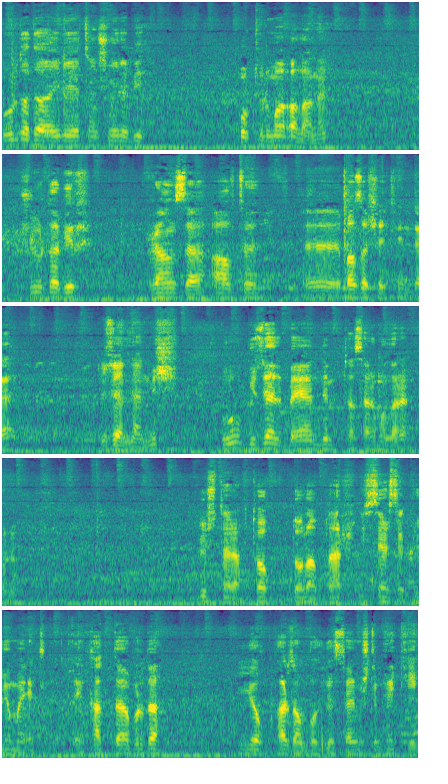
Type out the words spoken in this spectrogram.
Burada da ayrıyeten şöyle bir oturma alanı. Şurada bir ranza altı e, baza şeklinde düzenlenmiş. Bu güzel beğendim tasarım olarak bunu. Üst taraf top, dolaplar, isterse klima ek, ek- hatta burada yok pardon bu göstermiştim heki.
